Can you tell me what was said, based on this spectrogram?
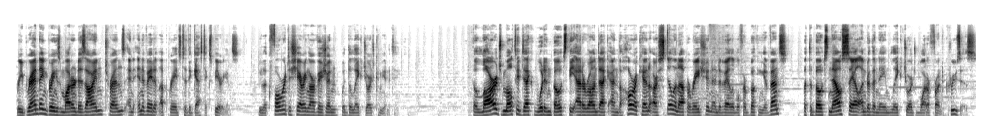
Rebranding brings modern design, trends, and innovative upgrades to the guest experience. We look forward to sharing our vision with the Lake George community. The large multi deck wooden boats, the Adirondack and the Hurricane, are still in operation and available for booking events, but the boats now sail under the name Lake George Waterfront Cruises.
